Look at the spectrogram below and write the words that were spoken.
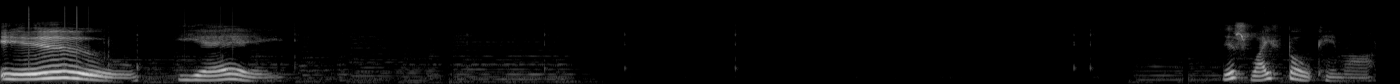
Ew. Yay. This lifeboat came off.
